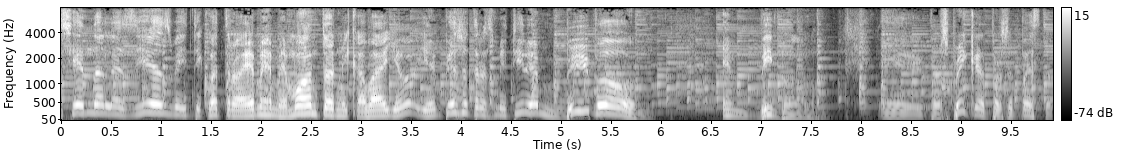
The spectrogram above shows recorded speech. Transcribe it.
Siendo las 10.24 am, me monto en mi caballo y empiezo a transmitir en vivo. En vivo. Eh, por Spreaker, por supuesto.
